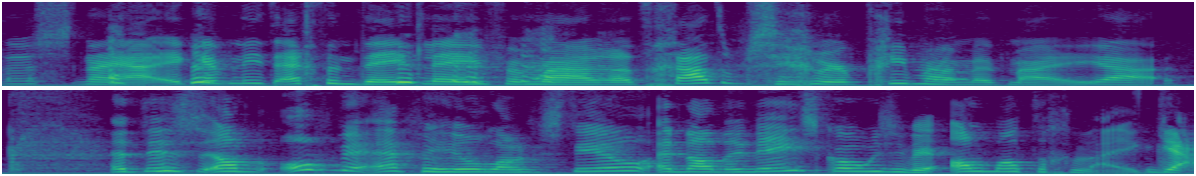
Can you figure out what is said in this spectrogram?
dus nou ja, ik heb niet echt een dateleven, maar het gaat op zich weer prima met mij. Ja, Het is dan of weer even heel lang stil en dan ineens komen ze weer allemaal tegelijk. ja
